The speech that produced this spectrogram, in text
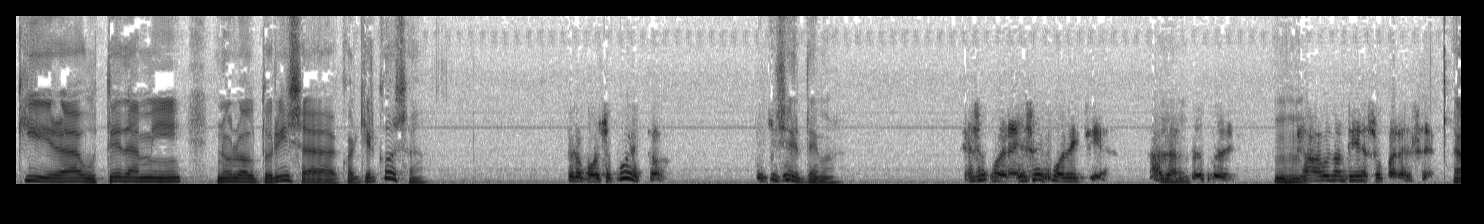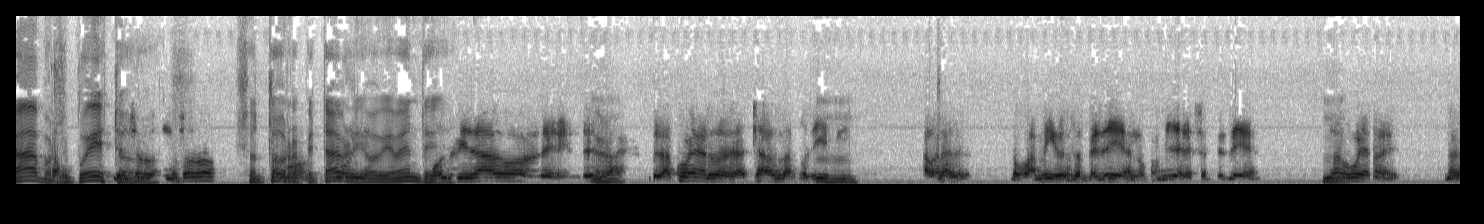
quiera, usted a mí, no lo autoriza cualquier cosa. Pero por supuesto. ¿Qué es el tema? Eso, eso es policía. hablar Cada uno tiene su parecer. Ah, por supuesto. Nosotros, Son todos respetables, obviamente. Olvidados de, del acuerdo, de la charla política. Ahora los amigos se pelean, los familiares se pelean. No es bueno eso. No es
